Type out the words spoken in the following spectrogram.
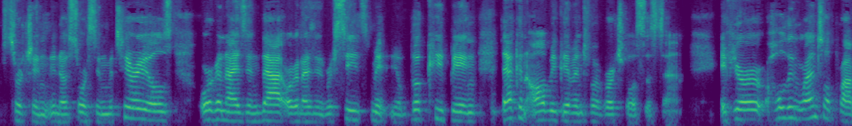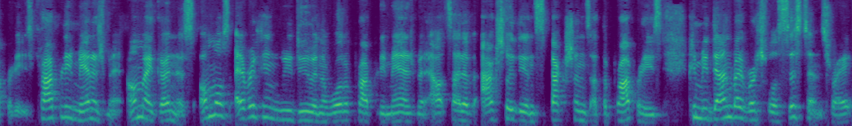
searching, you know, sourcing materials, organizing that, organizing receipts, you know, bookkeeping, that can all be given to a virtual assistant. If you're holding rental properties, property management, oh my goodness, almost everything we do in the world of property management outside of actually the inspections of the properties can be done by virtual assistants, right?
